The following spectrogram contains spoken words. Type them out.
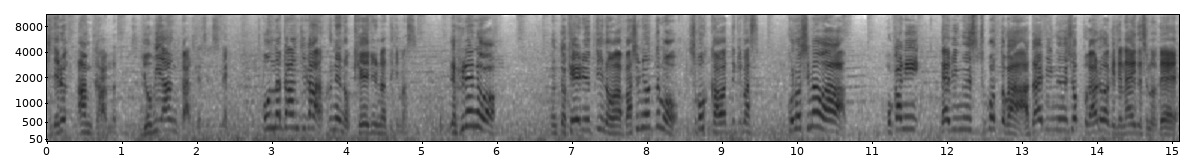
してるアンカーになってます。予備アンカーってやつですね。こんな感じが船の係留になってきます。で船の、うん、と渓流っていうのは場所によってもすごく変わってきます。この島は他にダイビングスポットがダイビングショップがあるわけじゃないですので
